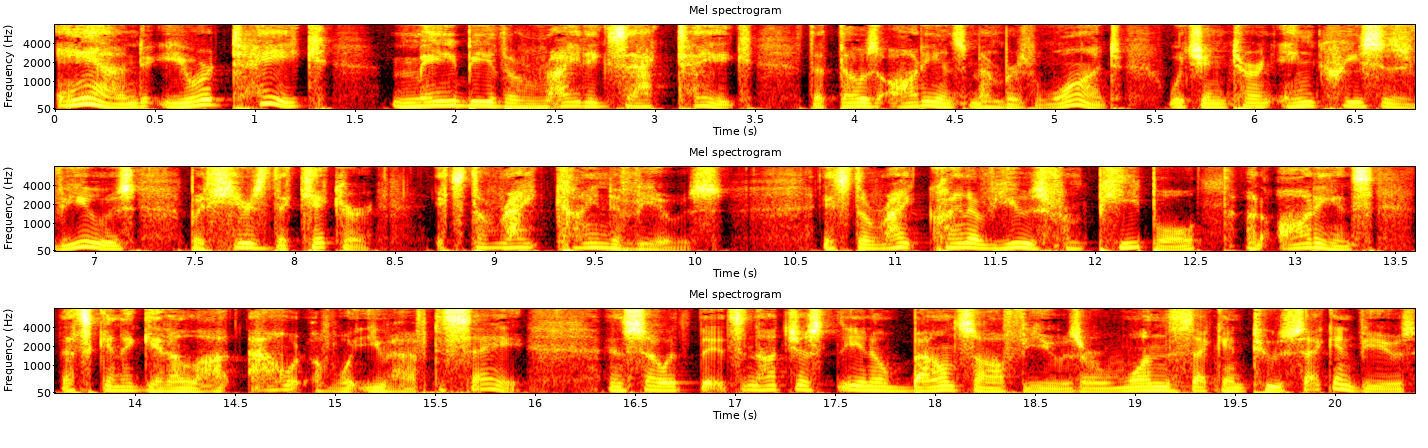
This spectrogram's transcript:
and your take may be the right exact take that those audience members want, which in turn increases views. But here's the kicker it's the right kind of views. It's the right kind of views from people, an audience that's going to get a lot out of what you have to say. And so it's not just, you know, bounce off views or one second, two second views.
